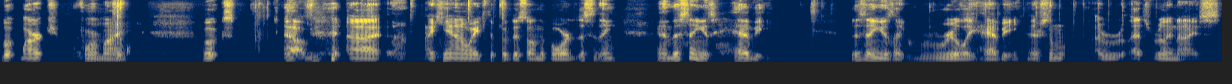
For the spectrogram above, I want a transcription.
bookmark for my books. Oh, uh, I can't wait to put this on the board. This thing, and this thing is heavy. This thing is like really heavy. There's some uh, that's really nice.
